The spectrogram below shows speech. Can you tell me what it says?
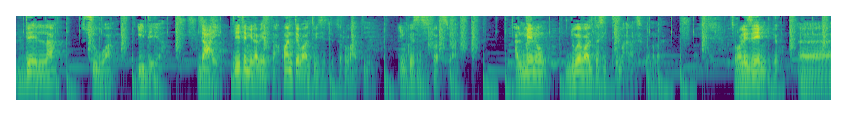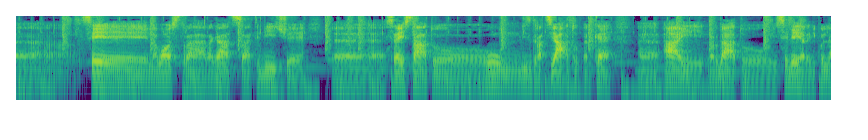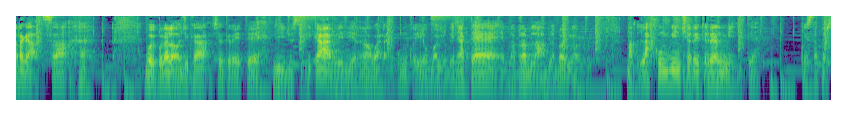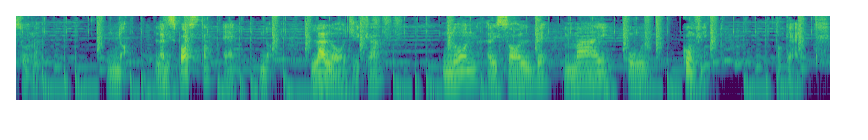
della sua idea. Dai, ditemi la verità, quante volte vi siete trovati in questa situazione? Almeno due volte a settimana, secondo me. Facciamo l'esempio. Eh, se la vostra ragazza ti dice eh, sei stato un disgraziato perché eh, hai guardato il sedere di quella ragazza, voi con la logica cercherete di giustificarvi, di dire no guarda comunque io voglio bene a te, bla bla bla bla bla bla, bla. ma la convincerete realmente questa persona? No, la risposta è no. La logica non risolve mai un conflitto. Ok?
